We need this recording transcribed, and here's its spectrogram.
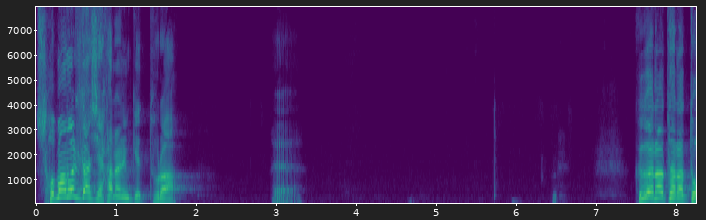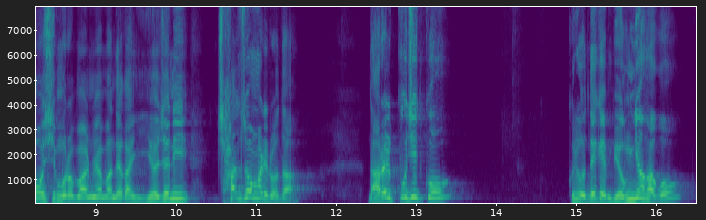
소망을 다시 하나님께 두라. 예. 그가 나타나 도심으로 말미암아 내가 여전히 찬송하리로다. 나를 꾸짖고 그리고 내게 명령하고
